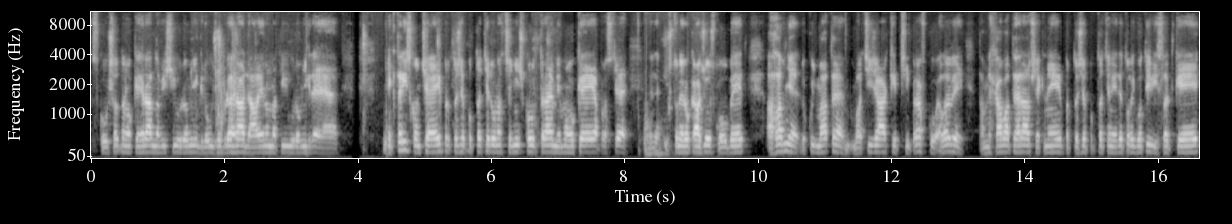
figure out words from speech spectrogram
zkoušel ten hokej hrát na vyšší úrovni, kdo už ho bude hrát dál jenom na té úrovni, kde je. Některý skončí, protože v podstatě jdou na střední školu, která je mimo hokej a prostě už to nedokážou skloubit. A hlavně, dokud máte mladší žáky, přípravku, elevy, tam necháváte hrát všechny, protože v podstatě nejde tolik o ty výsledky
